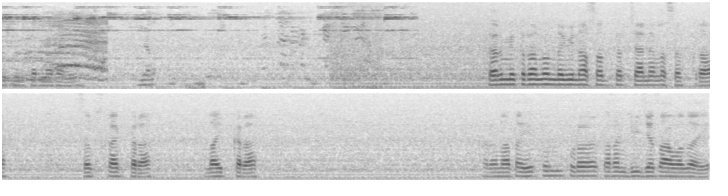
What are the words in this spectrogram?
शूटिंग करणार आहे. तर मित्रांनो नवीन असाल तर चॅनलला सबस्क्राईब सबस्क्राईब करा लाईक करा. कारण आता इथून पुढं कारण डी जेचा आवाज आहे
